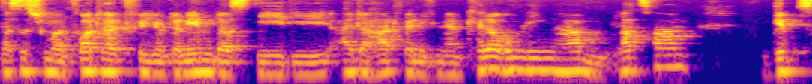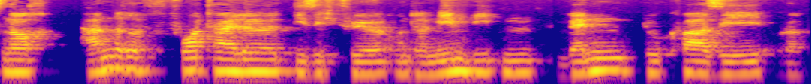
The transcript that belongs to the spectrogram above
das ist schon mal ein Vorteil für die Unternehmen, dass die die alte Hardware nicht mehr im Keller rumliegen haben und Platz haben. Gibt es noch andere Vorteile, die sich für Unternehmen bieten, wenn du quasi oder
